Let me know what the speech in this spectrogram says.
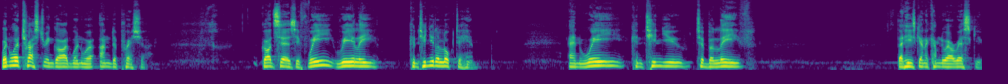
when we're trusting in God when we're under pressure, God says if we really continue to look to Him and we continue to believe that He's going to come to our rescue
